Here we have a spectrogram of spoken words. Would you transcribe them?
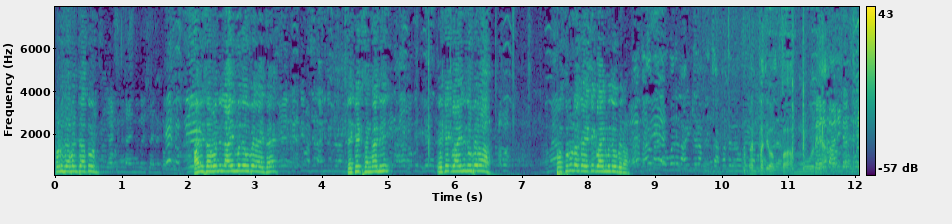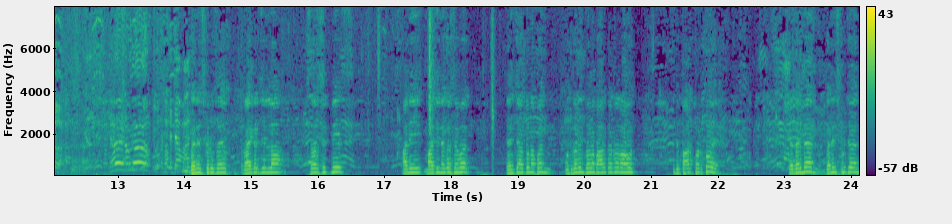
कडू साहेबांच्या हातून. आणि सर्वांनी लाईन मध्ये उभे राहायचं आहे एक एक संघाने एक एक लाईनीत उभे राहा. पसरू नका एक एक लाईन मध्ये उभे राहा. गणपती बाप्पा मोरया. गणेश कडू साहेब रायगड जिल्हा सरचिटणीस आणि माजी नगरसेवक यांच्या हातून आपण उद्घाटन सोहळा पार करणार आहोत. आणि ते पार पडतोय. या दरम्यान गणेश पूजन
